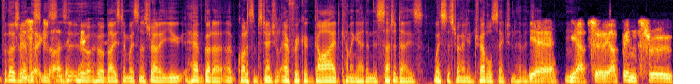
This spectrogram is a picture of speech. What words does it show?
for those of our listeners who, are, who are based in Western Australia, you have got a, a, quite a substantial Africa guide coming out in this Saturday's West Australian travel section, haven't you? Yeah, mm. yeah, absolutely. I've been through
